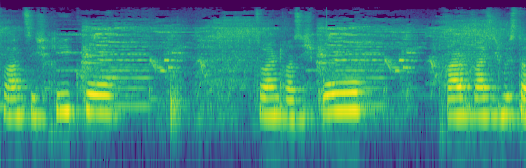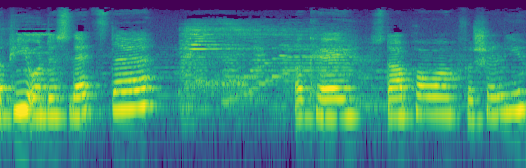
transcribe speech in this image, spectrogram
20 Rico, 32 Bo, 33 Mr. P und das letzte. Okay, Star Power für Shelly.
